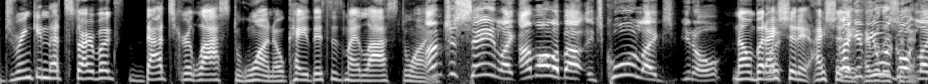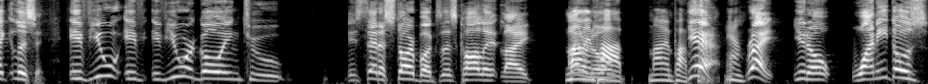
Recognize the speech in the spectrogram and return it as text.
drinking that Starbucks, that's your last one. Okay, this is my last one. I'm just saying, like, I'm all about. It's cool, like, you know. no, but I shouldn't. I shouldn't. Like, if I you really were going, shouldn't. like, listen, if you if if you were going to instead of Starbucks, let's call it like I mom don't and know, pop, mom and pop. Yeah, shop. yeah. right. You know, Juanito's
